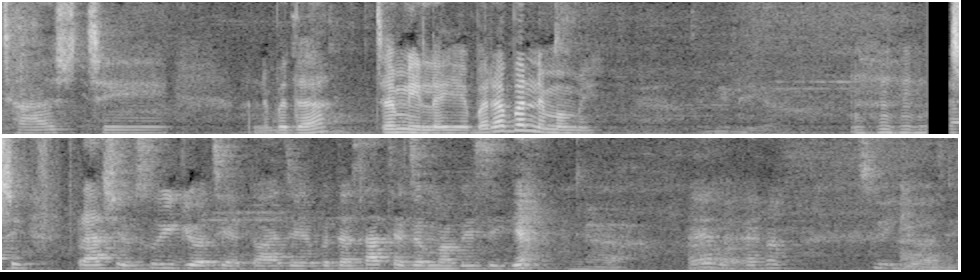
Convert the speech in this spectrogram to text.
છાશ છે અને બધા જમી લઈએ. બરાબર ને મમ્મી. પ્રાશિવ સુઈ ગયો છે તો આજે બધા સાથે જમવા બેસી ગયા. હે ને? સુઈ ગયો આજે.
